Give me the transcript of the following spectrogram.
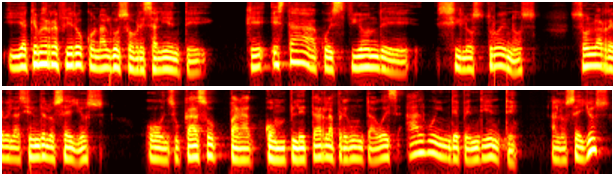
¿Y a qué me refiero con algo sobresaliente? Que esta cuestión de si los truenos son la revelación de los sellos, o en su caso, para completar la pregunta, o es algo independiente a los sellos,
